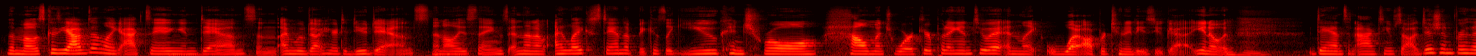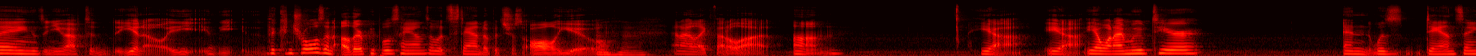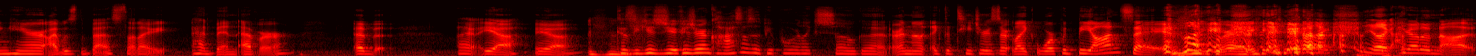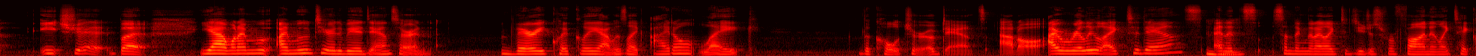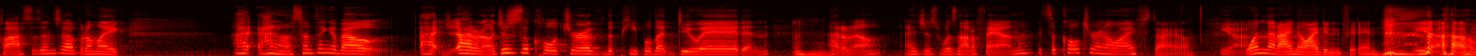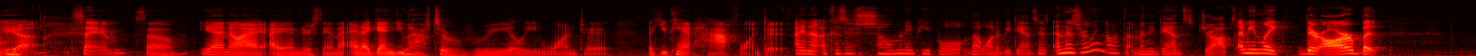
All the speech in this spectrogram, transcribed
the most because yeah i've done like acting and dance and i moved out here to do dance and all mm-hmm. these things and then i, I like stand up because like you control how much work you're putting into it and like what opportunities you get you know with mm-hmm. dance and acting you have to audition for things and you have to you know y- y- the controls in other people's hands so with stand up it's just all you. Mm-hmm. And i like that a lot. Um yeah yeah yeah when i moved here and was dancing here, I was the best that I had been ever. And I, yeah, yeah, mm-hmm. because because you because you're in classes with people who are like so good, or and the, like the teachers are like work with Beyonce, like, Right. and you're like you're like I gotta not eat shit, but yeah, when I moved I moved here to be a dancer, and very quickly I was like I don't like the culture of dance at all. I really like to dance and it's something that I like to do just for fun and like take classes and stuff, but I'm like I, I don't know, something about I, I don't know, just the culture of the people that do it and I don't know. I just was not a fan. It's a culture and a lifestyle. Yeah. One that I know I didn't fit in. yeah. Um, yeah. Same. So yeah, no, I I understand that. And again, you have to really want it. Like you can't half want it. I know because there's so many people that want to be dancers, and there's really not that many dance jobs. I mean, like there are, but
